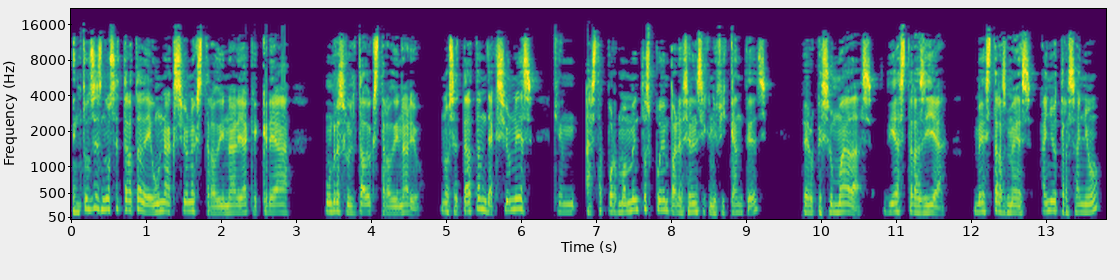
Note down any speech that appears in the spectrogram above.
Entonces no se trata de una acción extraordinaria que crea un resultado extraordinario. No se tratan de acciones que hasta por momentos pueden parecer insignificantes, pero que sumadas días tras día, mes tras mes, año tras año,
